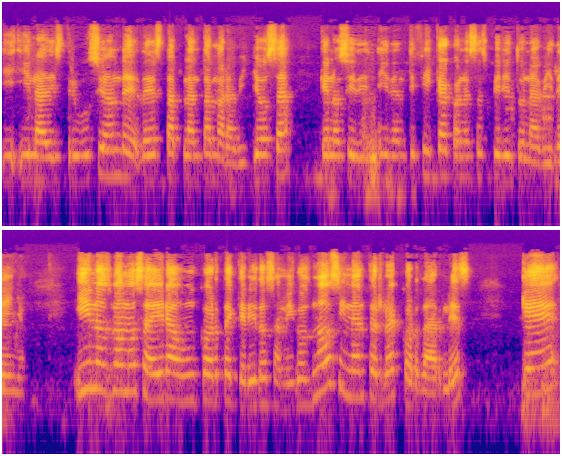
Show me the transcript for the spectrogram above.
y, la distribución de, esta planta maravillosa que nos identifica con ese espíritu navideño. Y nos vamos a ir a un corte, queridos amigos, no sin antes recordarles que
